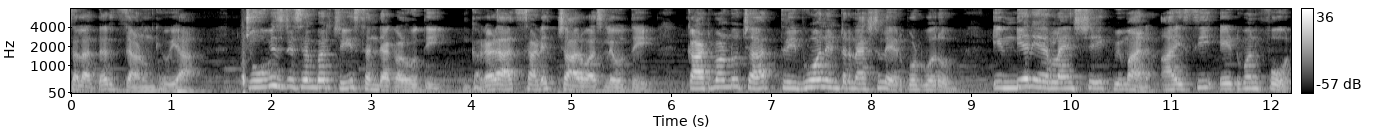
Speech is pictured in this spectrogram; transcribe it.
चला तर जाणून घेऊया. चोवीस डिसेंबरची संध्याकाळ होती. घड्याळात साडेचार वाजले होते. काठमांडूच्या त्रिभुवन इंटरनॅशनल एअरपोर्टवरून इंडियन एअरलाइन्सचे एक विमान I C eight one four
